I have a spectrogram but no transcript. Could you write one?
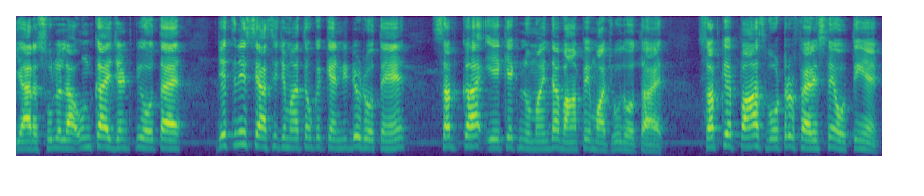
या रसूल उनका एजेंट भी होता है, जितनी सियासी जमातों के कैंडिडेट होते हैं, सबका एक एक नुमाइंदा वहाँ पर मौजूद होता है। सबके पास वोटर फहरिस्तें होती हैं।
